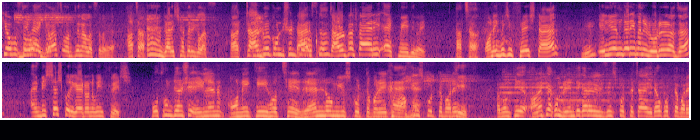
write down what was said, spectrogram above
কি অবস্থা ভাই গ্লাস অরিজিনাল আছে ভাইয়া। আচ্ছা। গাড়ির সাথে গ্লাস আর টায়ারগুলোর কন্ডিশন কি টায়ার অবস্থা? চারোটা টায়ারই এক মেহেদি ভাই। আচ্ছা। অনেক বেশি ফ্রেশ টায়ার। এলিয়ন গাড়ি মানে রোডের রাজা। আমি বিশ্বাস করি গাড়িটা অনেক বেশি ফ্রেশ প্রথম জেনারেশন এলিয়ন অনেকেই হচ্ছে র্যান্ডম ইউজ করতে পারে হ্যাঁ, ইউজ হ্যাঁ। করতে পারে এবং কি অনেকে এখন রেন্টে কারে ইউজ করতে চায় এটাও করতে পারে।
